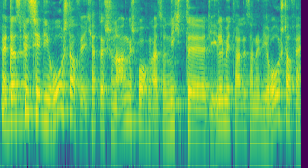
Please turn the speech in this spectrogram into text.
äh, dass bisher die Rohstoffe, ich hatte es schon angesprochen, also nicht äh, die Edelmetalle, sondern die Rohstoffe,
